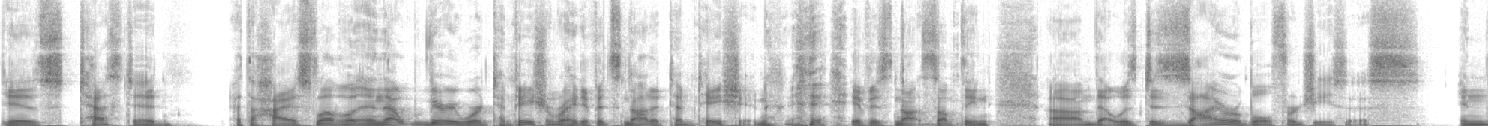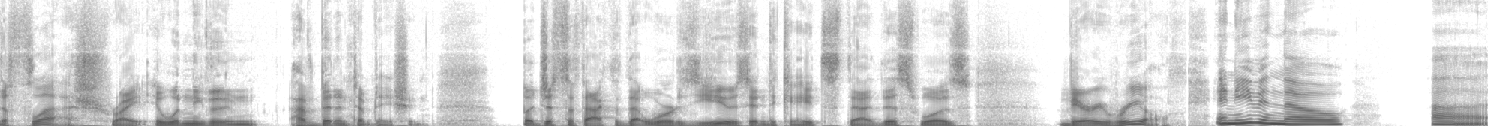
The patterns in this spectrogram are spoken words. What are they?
is tested at the highest level. And that very word temptation, right? If it's not a temptation, if it's not something um, that was desirable for Jesus in the flesh, right? It wouldn't even have been a temptation. But just the fact that that word is used indicates that this was very real. And even though uh,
